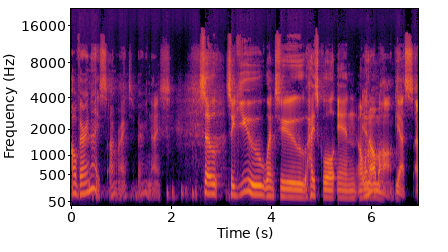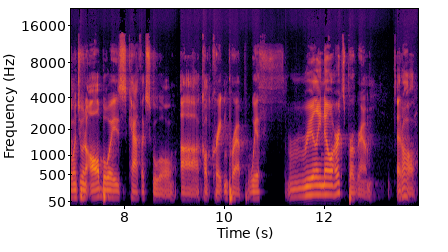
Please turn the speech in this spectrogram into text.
Oh, very nice. All right, very nice. so, so you went to high school in Omaha. In Omaha, yes. I went to an all boys Catholic school uh, called Creighton Prep with really no arts program. At all.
